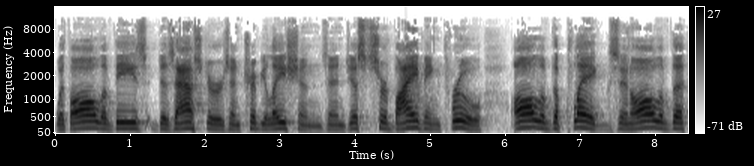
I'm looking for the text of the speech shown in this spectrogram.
with all of these disasters and tribulations and just surviving through all of the plagues and all of the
